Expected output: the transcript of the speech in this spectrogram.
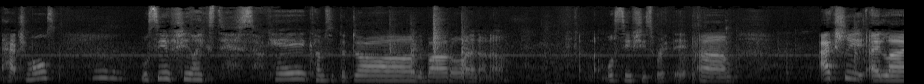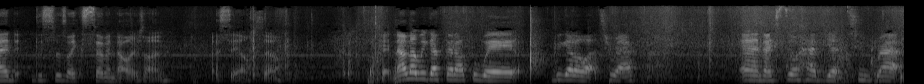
hatchimals. We'll see if she likes this okay? It comes with the doll the bottle i don't know. I don't know. We'll see if she's worth it. Um actually i lied. This was like seven dollars on a sale so. Okay now that we got that out the way we got a lot to wrap and I still have yet to wrap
